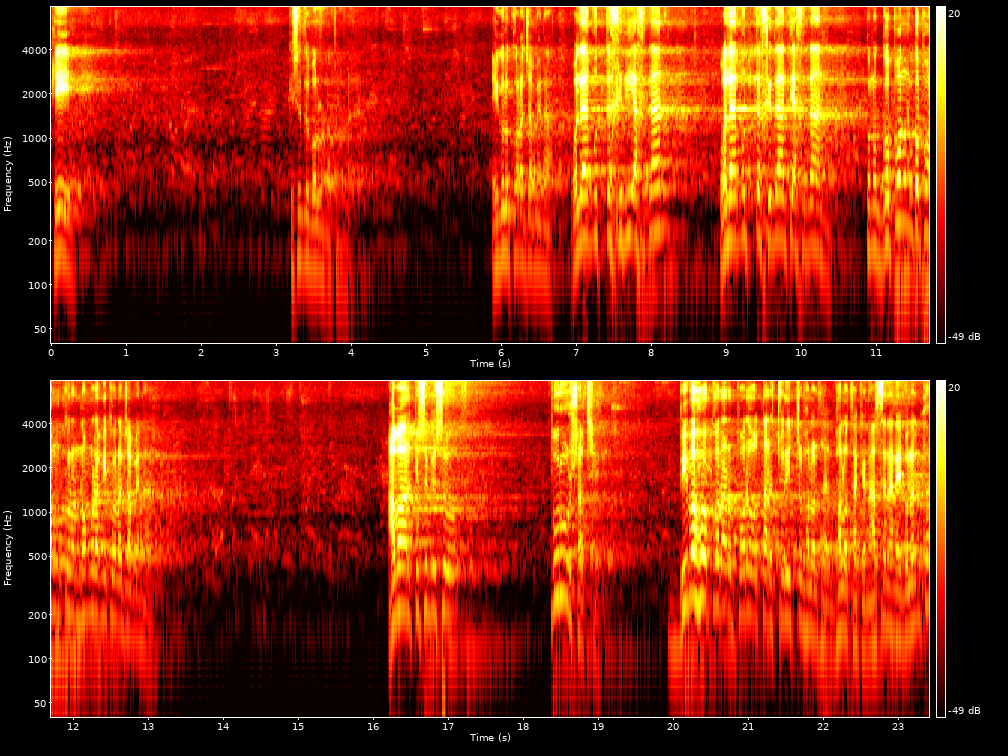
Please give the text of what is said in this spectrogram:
কে? কিছু তো বলো না তোমরা। এগুলো করা যাবে না। ওলা মুত্তাখিদি আখদান ওলা মুত্তাখিদাত আখদান। কোনো গোপন গোপন কোনো নোংরামি করা যাবে না। আবার কিছু কিছু পুরুষ আছে, বিবাহ করার পরেও তার চরিত্র ভালো ভালো থাকে না। আছে না নাই বলেন তো?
